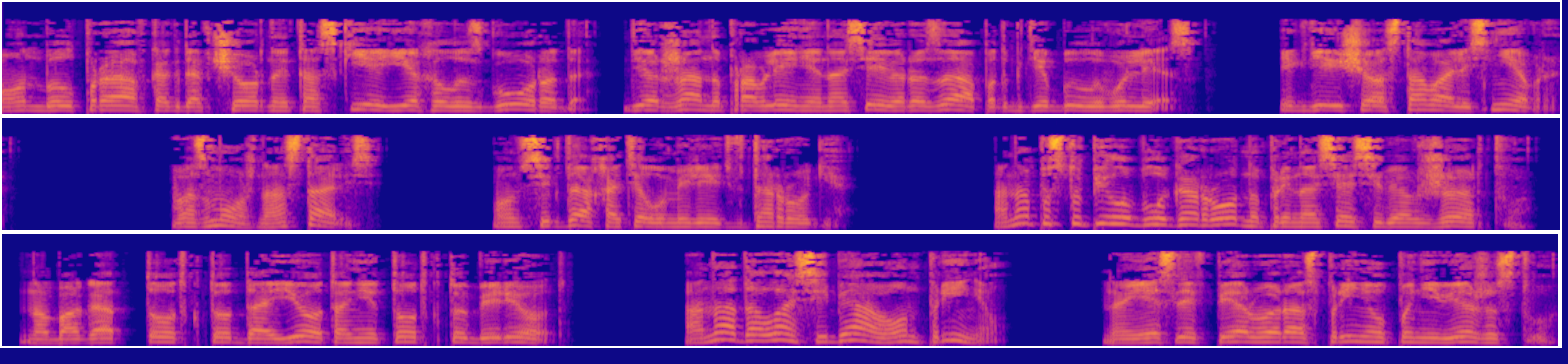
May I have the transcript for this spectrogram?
Он был прав, когда в черной тоске ехал из города, держа направление на северо-запад, где был его лес, и где еще оставались невры. Возможно, остались. Он всегда хотел умереть в дороге. Она поступила благородно, принося себя в жертву, но богат тот, кто дает, а не тот, кто берет. Она дала себя, а он принял. Но если в первый раз принял по невежеству,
